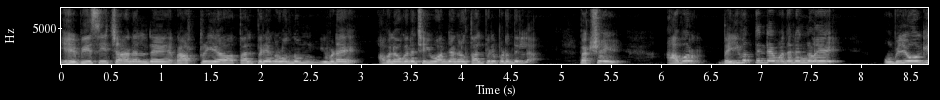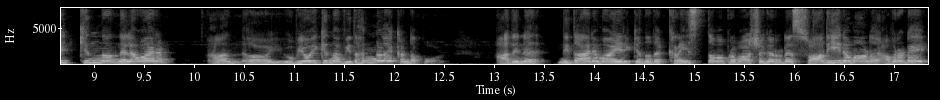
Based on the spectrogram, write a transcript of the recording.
എ ബി സി ചാനലിന്റെ രാഷ്ട്രീയ താല്പര്യങ്ങളൊന്നും ഇവിടെ അവലോകനം ചെയ്യുവാൻ ഞങ്ങൾ താല്പര്യപ്പെടുന്നില്ല. പക്ഷേ അവർ ദൈവത്തിന്റെ വചനങ്ങളെ ഉപയോഗിക്കുന്ന നിലവാരം ആ ഉപയോഗിക്കുന്ന വിധങ്ങളെ കണ്ടപ്പോൾ അതിന് നിദാനമായിരിക്കുന്നത് ക്രൈസ്തവ പ്രഭാഷകരുടെ സ്വാധീനമാണ്. അവരുടെ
